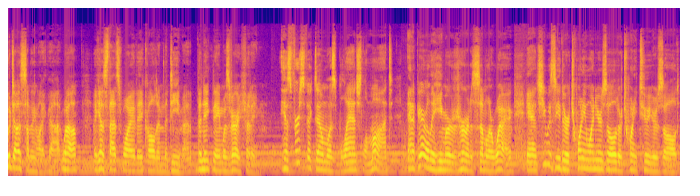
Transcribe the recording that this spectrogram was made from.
Who does something like that? Well, I guess that's why they called him the demon. The nickname was very fitting. His first victim was Blanche Lamont, and apparently he murdered her in a similar way. And she was either 21 years old or 22 years old.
